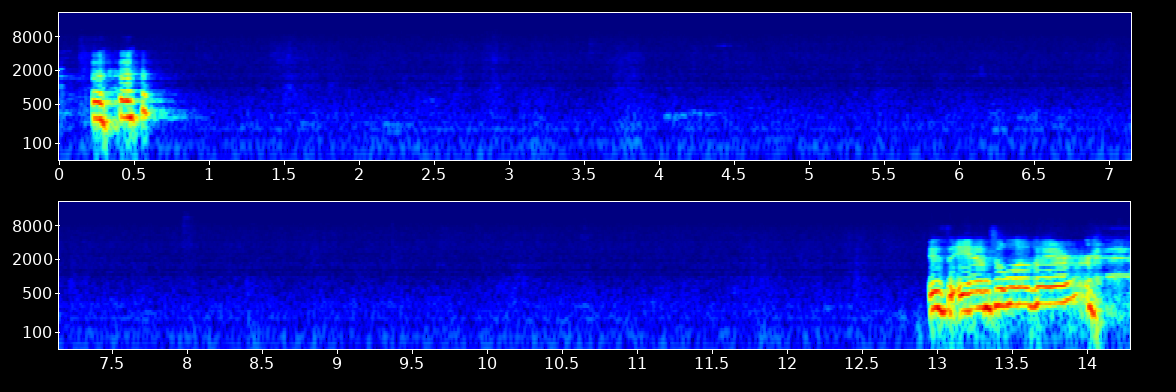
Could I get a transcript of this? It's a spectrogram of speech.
Is Angela there?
